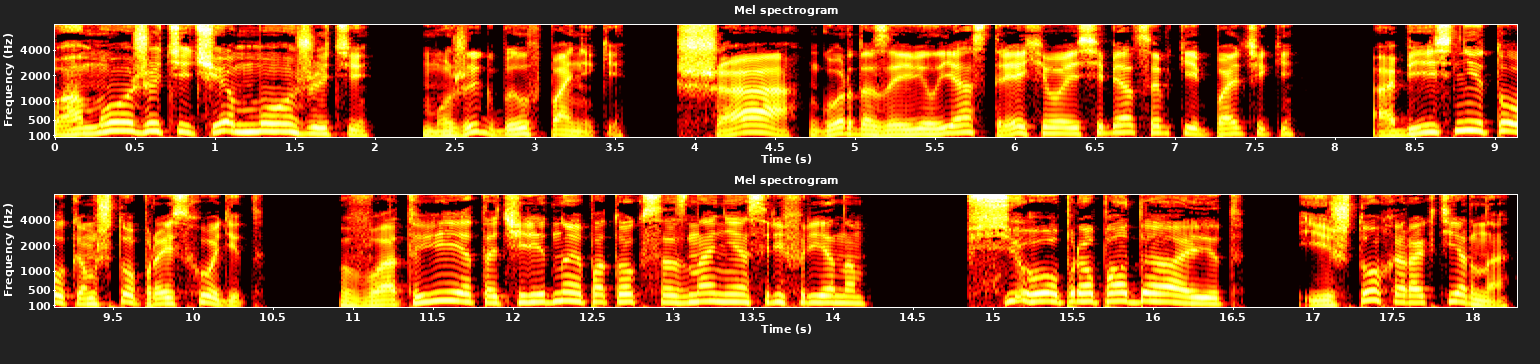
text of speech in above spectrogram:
«Поможете, чем можете». Мужик был в панике. «Ша!» – гордо заявил я, стряхивая себя цепкие пальчики – Объясни толком, что происходит. В ответ очередной поток сознания с рефреном. Все пропадает. И что характерно,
